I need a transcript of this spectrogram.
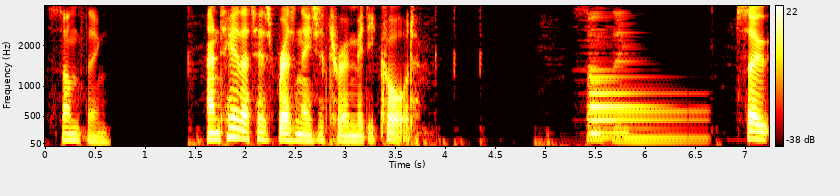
Something. And here that is resonated through a MIDI chord. Something. So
